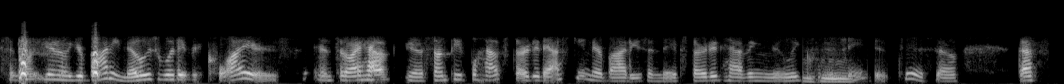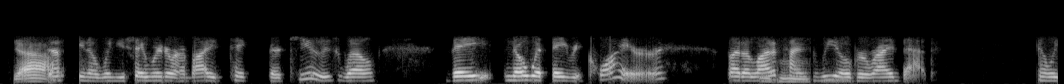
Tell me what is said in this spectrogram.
I said, well, you know, your body knows what it requires. And so I have, you know, some people have started asking their bodies and they've started having really cool Mhm. changes too. So that's yeah. that's you know when you say where do our bodies take their cues well they know what they require but a lot Mhm. of times we override that and we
